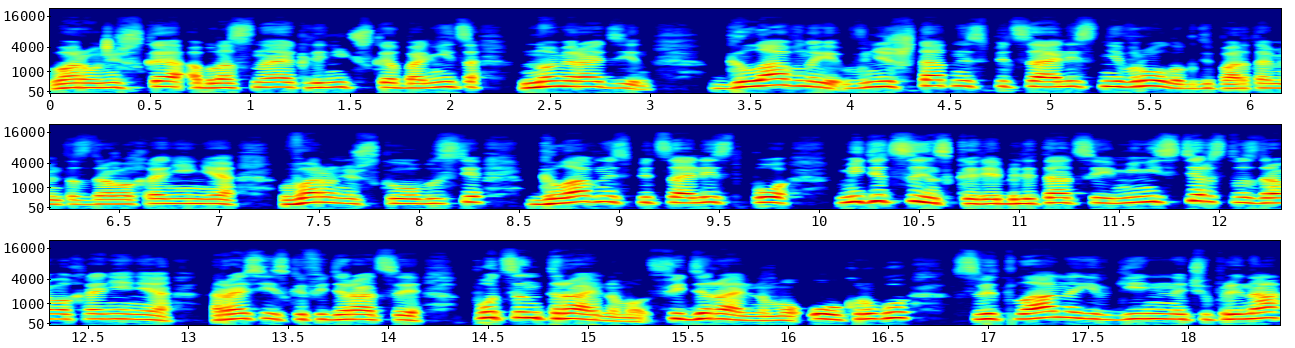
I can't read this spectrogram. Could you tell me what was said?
Воронежская областная клиническая больница больница номер один. Главный внештатный специалист-невролог Департамента здравоохранения Воронежской области, главный специалист по медицинской реабилитации Министерства здравоохранения Российской Федерации по Центральному федеральному округу Светлана Евгеньевна Чуприна.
